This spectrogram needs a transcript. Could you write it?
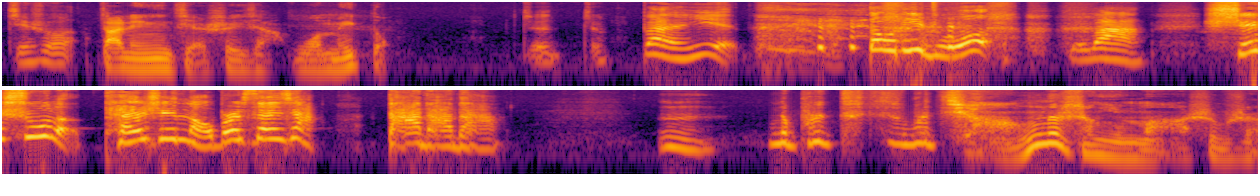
结束了。大玲，玲解释一下，我没懂。这这半夜斗地主，对吧？谁输了，弹谁脑门三下，哒哒哒。嗯。那不是这不是墙的声音吗？是不是？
